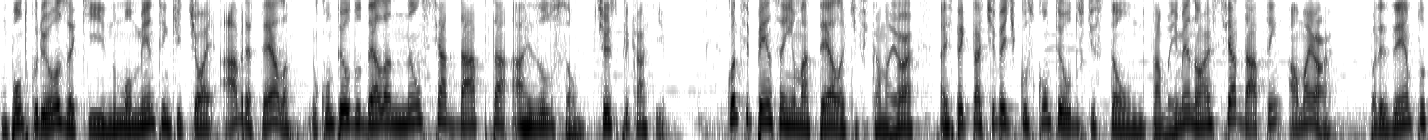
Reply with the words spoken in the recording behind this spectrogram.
Um ponto curioso é que no momento em que Choi abre a tela, o conteúdo dela não se adapta à resolução. Deixa eu explicar aqui. Quando se pensa em uma tela que fica maior, a expectativa é de que os conteúdos que estão no tamanho menor se adaptem ao maior. Por exemplo,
